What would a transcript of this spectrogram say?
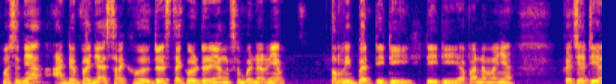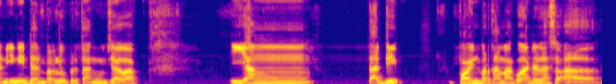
Maksudnya ada banyak stakeholder stakeholder yang sebenarnya terlibat di di di, di apa namanya kejadian ini dan perlu bertanggung jawab. Yang tadi poin pertamaku adalah soal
